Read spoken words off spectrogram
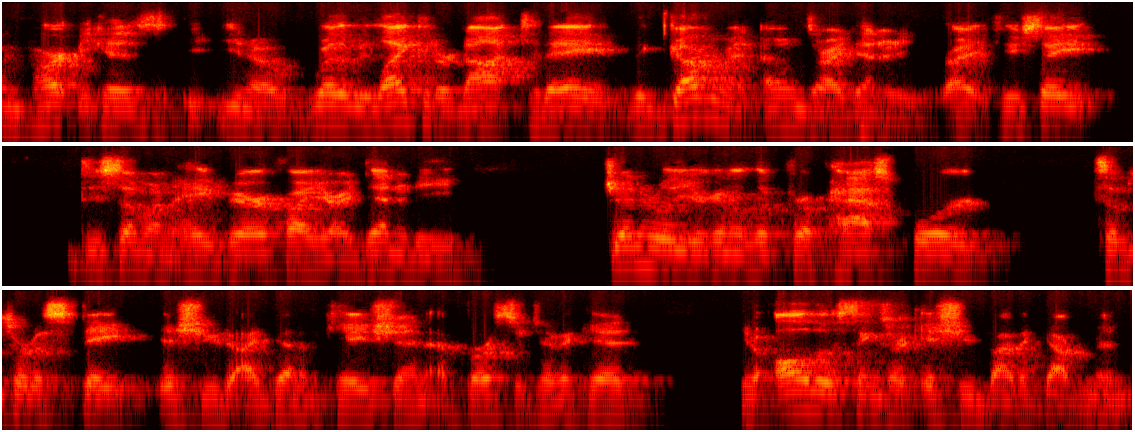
in part because you know whether we like it or not today the government owns our identity right? If you say to someone hey verify your identity generally you're going to look for a passport some sort of state issued identification a birth certificate. You know all those things are issued by the government.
